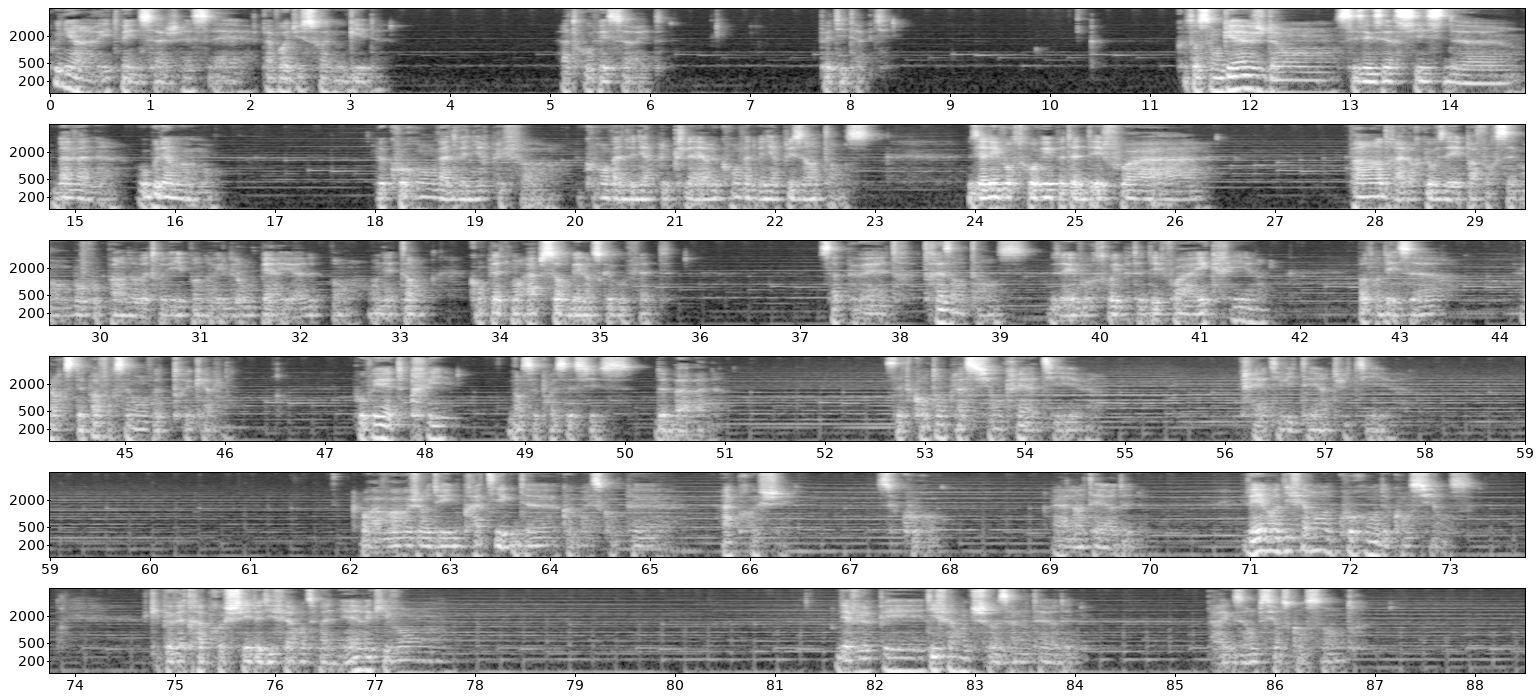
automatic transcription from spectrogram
il y a un rythme et une sagesse et la voix du soi nous guide à trouver ce rythme petit à petit. Quand on s'engage dans ces exercices de bhavana, au bout d'un moment, le courant va devenir plus fort, le courant va devenir plus clair, le courant va devenir plus intense. Vous allez vous retrouver peut-être des fois à peindre alors que vous n'avez pas forcément beaucoup peint dans votre vie pendant une longue période, en étant complètement absorbé dans ce que vous faites ça peut être très intense. Vous allez vous retrouver peut-être des fois à écrire pendant des heures, alors que ce n'était pas forcément votre truc avant. Vous pouvez être pris dans ce processus de bhavana, cette contemplation créative, créativité intuitive. On va voir aujourd'hui une pratique de comment est-ce qu'on peut approcher ce courant à l'intérieur de nous. Il va y avoir différents courants de conscience qui peuvent être approchés de différentes manières et qui vont développer différentes choses à l'intérieur de nous. Par exemple, si on se concentre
